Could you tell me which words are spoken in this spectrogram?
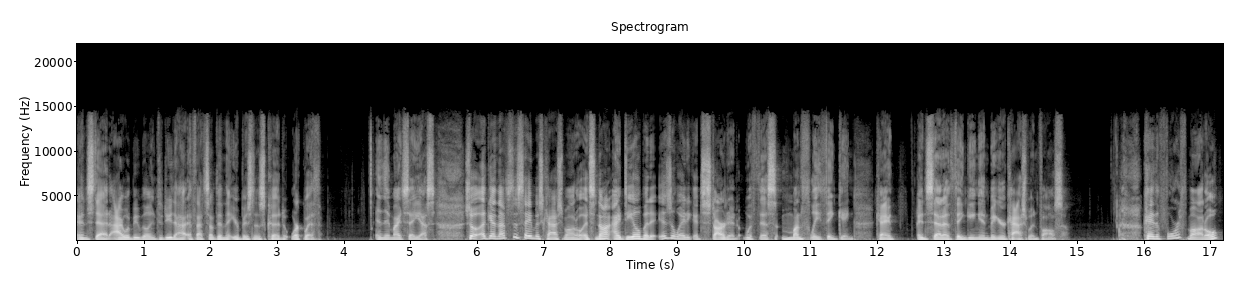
instead? I would be willing to do that if that's something that your business could work with and they might say yes. So again, that's the same as cash model. It's not ideal, but it is a way to get started with this monthly thinking, okay? Instead of thinking in bigger cash windfalls. Okay, the fourth model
